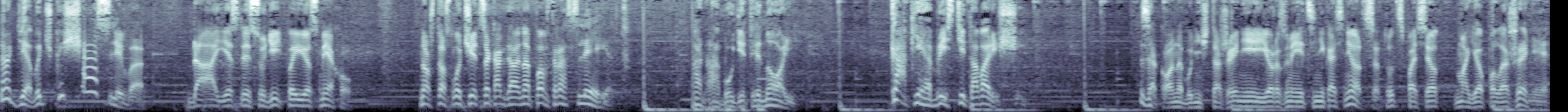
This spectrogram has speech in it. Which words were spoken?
Но девочка счастлива. Да, если судить по ее смеху. Но что случится, когда она повзрослеет? Она будет иной. Как ей обрести товарищей? Закон об уничтожении ее, разумеется, не коснется. Тут спасет мое положение.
